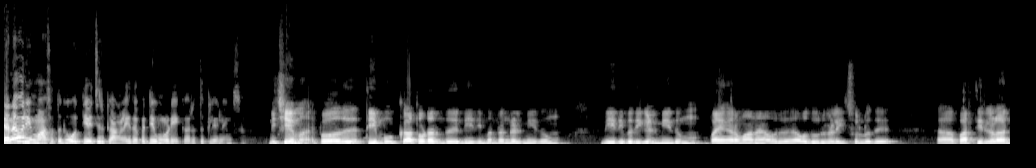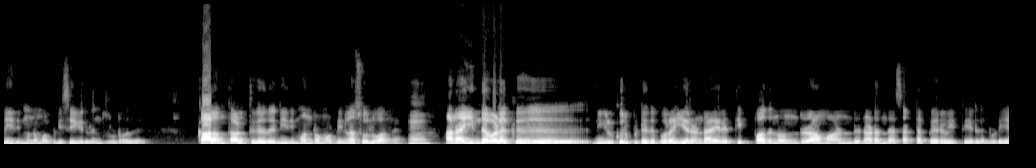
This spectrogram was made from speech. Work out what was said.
ஜனவரி மாதத்துக்கு ஒத்தி வச்சிருக்காங்களே. இதை பற்றி உங்களுடைய கருத்துக்கள் என்னங்க சார் நிச்சயமா. இப்போ அது திமுக தொடர்ந்து நீதிமன்றங்கள் மீதும் நீதிபதிகள் மீதும் பயங்கரமான ஒரு அவதூறுகளை சொல்வது பார்த்தீர்களா? நீதிமன்றம் அப்படி செய்கிறதுன்னு சொல்கிறது காலம் தாழ்த்துகிறது நீதிமன்றம் அப்படின்லாம் சொல்லுவாங்க. ஆனால் இந்த வழக்கு நீங்கள் குறிப்பிட்டது போல் இரண்டாயிரத்தி பதினொன்றாம் ஆண்டு நடந்த சட்டப்பேரவை தேர்தலுடைய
